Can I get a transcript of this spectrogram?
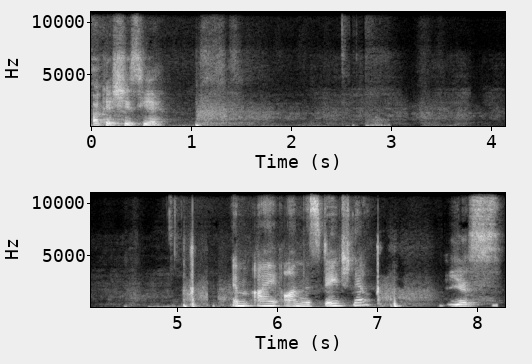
Okay, she's here. Am I on the stage now? Yes,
